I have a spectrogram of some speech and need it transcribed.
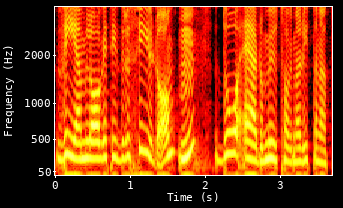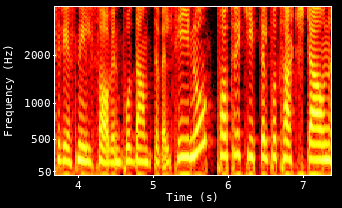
VM-laget i dressyr då? Då är de uttagna ryttarna Therese Nilshagen på Dante Veltino, Patrik Kittel på Touchdown,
